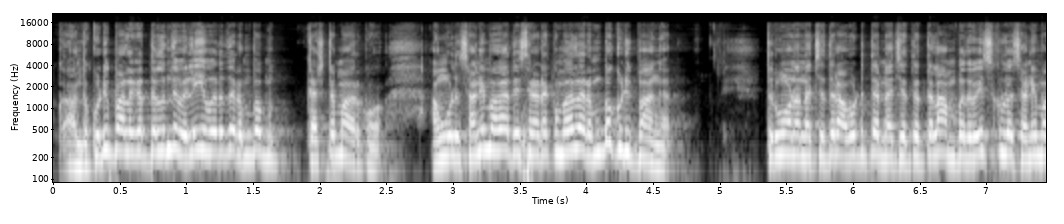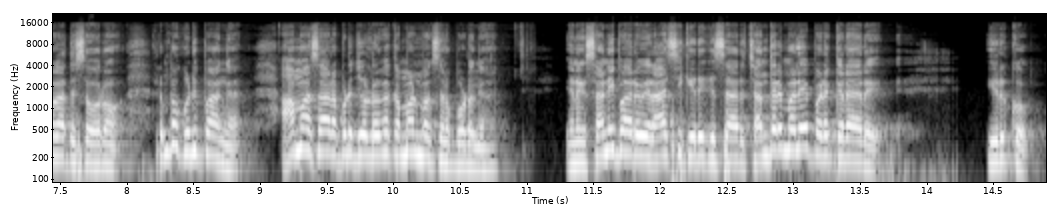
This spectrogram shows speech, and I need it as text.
அந்த குடிப்பழக்கத்துலேருந்து வெளியே வருது ரொம்ப கஷ்டமாக இருக்கும். அவங்களுக்கு சனி மகாதேசம் நடக்கும் போதெல்லாம் ரொம்ப குடிப்பாங்க. திருவோண நட்சத்திரம் அவிட்ட நட்சத்திரத்தில் ஐம்பது வயசுக்குள்ளே சனி மகாதேசம் வரும். ரொம்ப குடிப்பாங்க. ஆமாம் சார் அப்படின்னு சொல்கிறவங்க கமெண்ட் பாக்ஸில் போடுங்க. எனக்கு சனி பார்வை ராசிக்கு இருக்குது சார். சந்திரன் மேலே படுக்கிறாரு. இருக்கும்.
